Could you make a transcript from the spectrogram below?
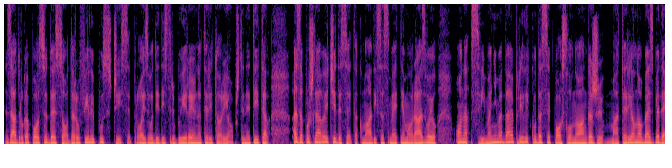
Zadruga posjeduje sodaru Filipus, čiji se proizvodi distribuiraju na teritoriji opštine Titel, a zapošljavajući desetak mladih sa smetnjama u razvoju, ona svima njima daje priliku da se poslovno angažuju, materijalno obezbede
